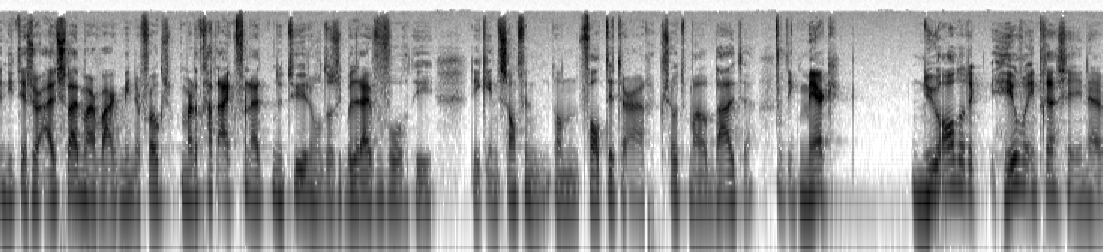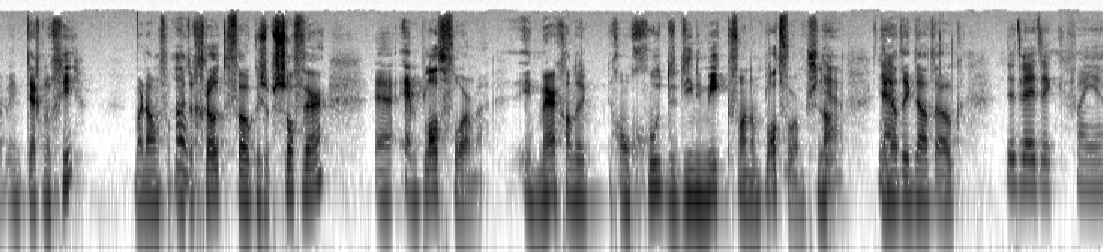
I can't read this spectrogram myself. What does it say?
en niet eens eruit sluit, maar waar ik minder focus op. Maar dat gaat eigenlijk vanuit de natuur. Want als ik bedrijven volg die, die ik interessant vind, dan valt dit er eigenlijk zo te maar buiten. Want ik merk nu al dat ik heel veel interesse in heb in technologie. Maar dan met Oh. een grote focus op software eh, en platformen. Ik merk gewoon dat ik gewoon goed de dynamiek van een platform snap. Ja. En Ja. dat ik dat ook Dit weet ik van je.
